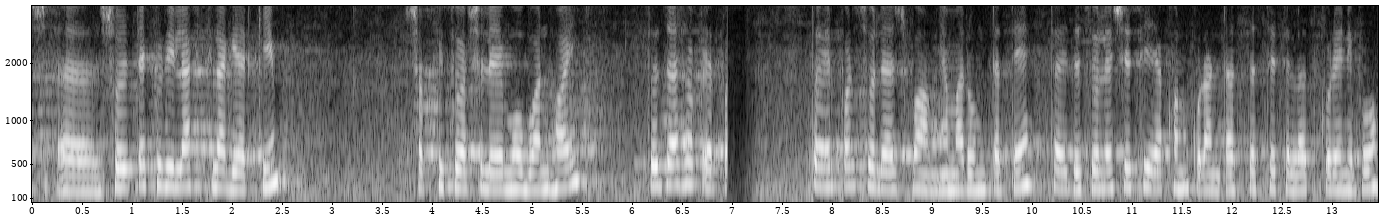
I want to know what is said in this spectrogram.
স- শরীরটা একটু রিল্যাক্স লাগে আর কি। সব কিছু আসলে মুভ অন হয়। তো যাই হোক, এরপর, তো এরপর চলে আসব আমি আমার রুমটাতে তাই যে চলে এসেছি, এখন কোরআনটা আস্তে আস্তে তেলাত করে নিব।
